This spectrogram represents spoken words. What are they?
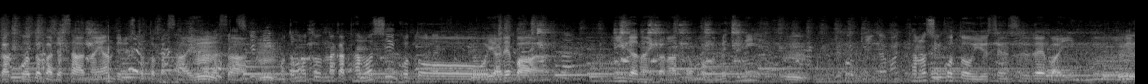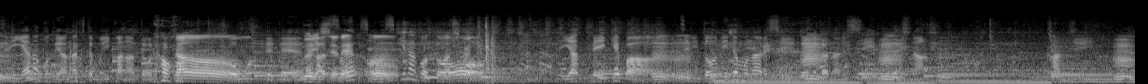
学校とかでさ悩んでる人とかさいたらさうん。もともとなんか楽しいことをやればいいんじゃないかなって思うの。別に楽しいことを優先すればいい、もう別に嫌なことやんなくてもいいかなって俺は思ってて。無理してね。だからそうそううん。好きなことをやっていけば別にどうにでもなるしどうにかなるしみたいな感じにうん。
